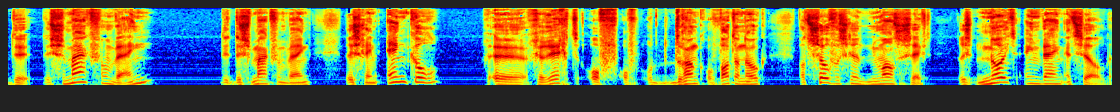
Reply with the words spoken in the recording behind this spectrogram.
de, de smaak van wijn, de, de smaak van wijn, er is geen enkel eh, gerecht of, of, of drank of wat dan ook, wat zo verschillende nuances heeft. Er is nooit één wijn hetzelfde.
